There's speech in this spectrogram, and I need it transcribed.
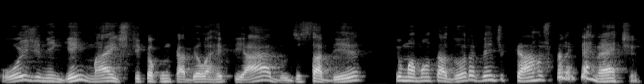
Hoje ninguém mais fica com o cabelo arrepiado de saber que uma montadora vende carros pela internet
